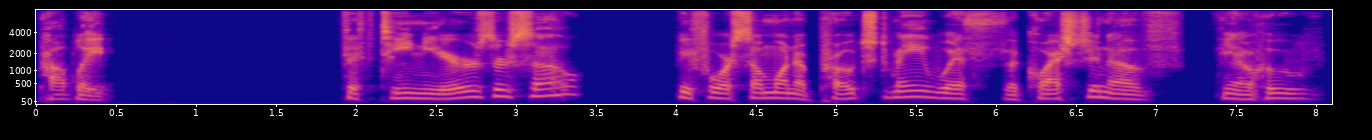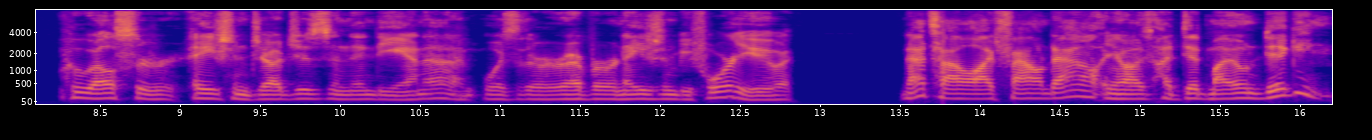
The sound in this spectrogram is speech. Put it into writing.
probably 15 years or so before someone approached me with the question of, you know, who who else are Asian judges in Indiana? Was there ever an Asian before you? That's how I found out. You know, I, I did my own digging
